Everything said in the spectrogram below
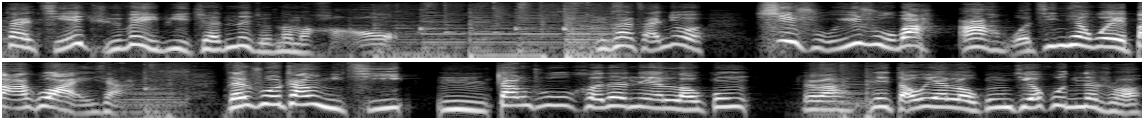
但结局未必真的就那么好。你看，咱就细数一数吧。啊，我今天我也八卦一下，咱说张雨绮，嗯，当初和她那老公是吧？那导演老公结婚的时候，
